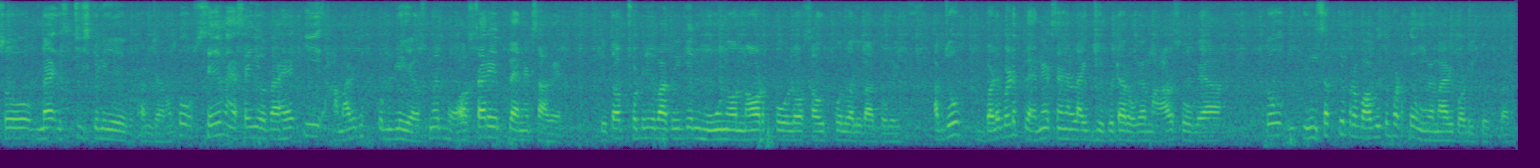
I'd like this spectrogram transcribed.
सो so, मैं इस चीज़ के लिए बताना चाह रहा हूँ। तो सेम ऐसा ही होता है कि हमारी जो कुंडली है उसमें बहुत सारे प्लैनेट्स आ गए। ये तो अब छोटी सी बात हुई कि मून और नॉर्थ पोल और साउथ पोल वाली बात हो गई। अब जो बड़े बड़े प्लैनेट्स हैं लाइक जुपिटर हो गया मार्स हो गया तो इन सब के प्रभाव भी तो पड़ते होंगे हमारी बॉडी के ऊपर।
